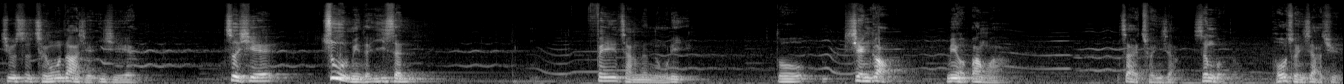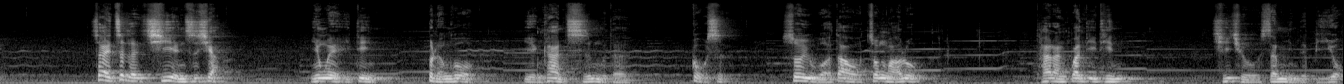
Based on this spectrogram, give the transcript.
就是成功大学医学院这些著名的医生，非常的努力，都宣告没有办法再存下生活活存下去。在这个奇缘之下，因为一定不能够眼看慈母的过世，所以我到中华路台南关帝厅祈求神明的庇佑，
